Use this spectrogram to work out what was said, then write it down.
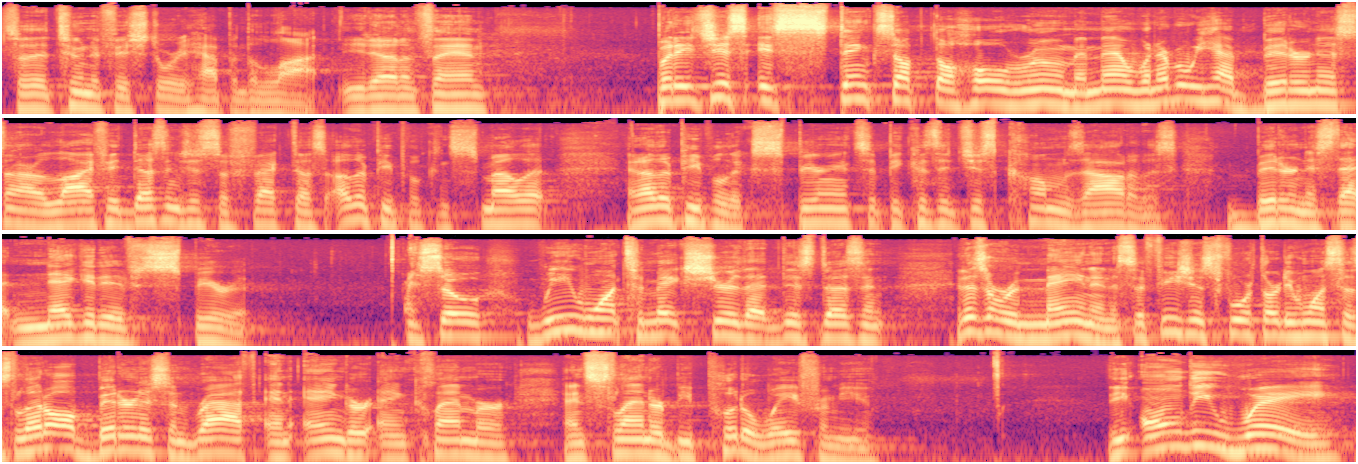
So the tuna fish story happened a lot. You know what I'm saying? But it just it stinks up the whole room. And man, whenever we have bitterness in our life, it doesn't just affect us. Other people can smell it and other people experience it because it just comes out of us. Bitterness, that negative spirit. And so we want to make sure that this doesn't it doesn't remain in us. Ephesians 4:31 says, "Let all bitterness and wrath and anger and clamor and slander be put away from you." The only way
